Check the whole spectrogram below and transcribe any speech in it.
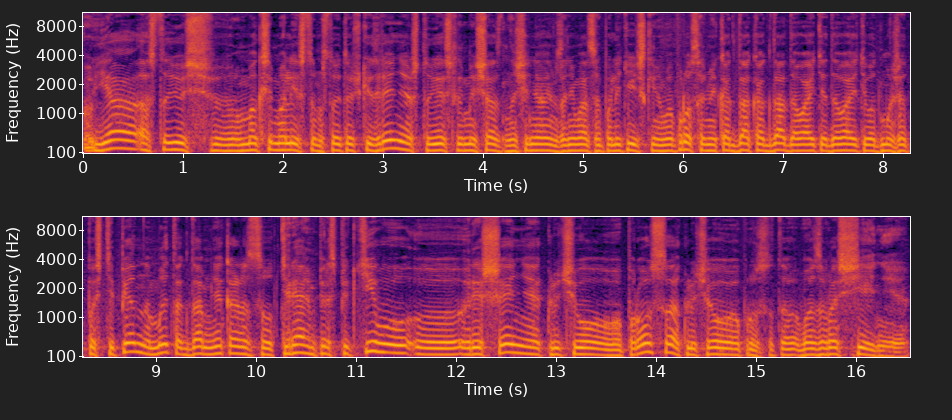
я остаюсь э, максималистом с той точки зрения, что если мы сейчас начинаем заниматься политическими вопросами, когда, когда, давайте, давайте, вот может постепенно, мы тогда, мне кажется, вот, теряем перспективу э, решения ключевого вопроса. А ключевой вопрос – это возвращение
